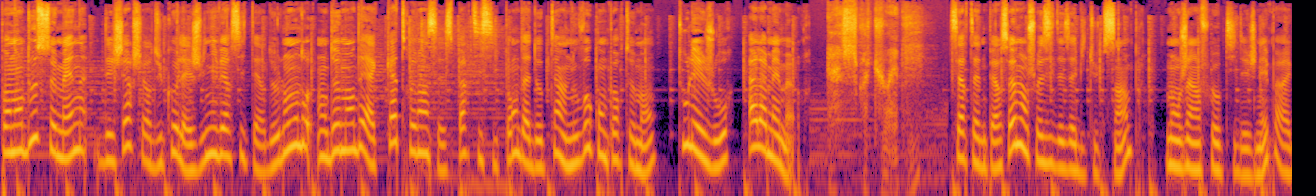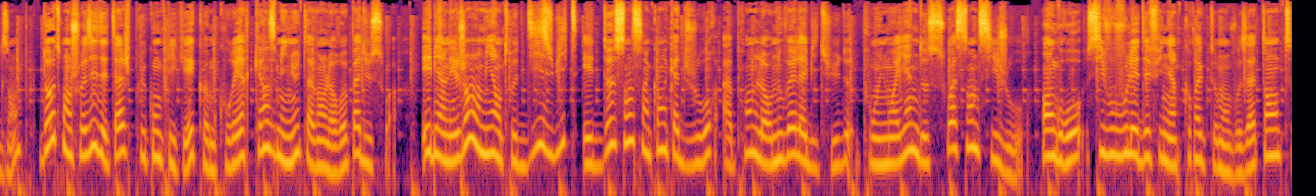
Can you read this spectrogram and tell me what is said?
Pendant 12 semaines, des chercheurs du Collège universitaire de Londres ont demandé à 96 participants d'adopter un nouveau comportement, tous les jours, à la même heure. Qu'est-ce que tu as dit? Certaines personnes ont choisi des habitudes simples, manger un flot au petit déjeuner par exemple. D'autres ont choisi des tâches plus compliquées comme courir 15 minutes avant leur repas du soir. Eh bien les gens ont mis entre 18 et 254 jours à prendre leur nouvelle habitude pour une moyenne de 66 jours. En gros, si vous voulez définir correctement vos attentes,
